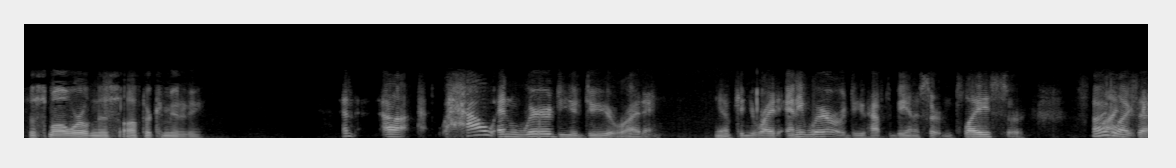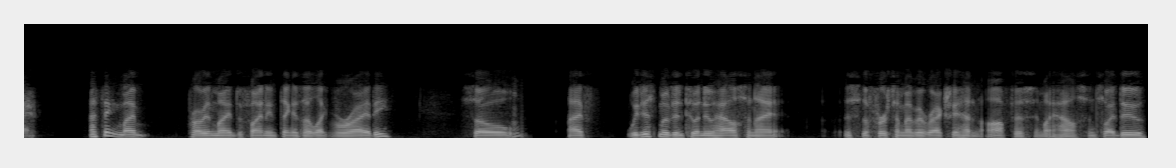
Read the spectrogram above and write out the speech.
it's a small world in this author community. And uh, how and where do you do your writing? You know, can you write anywhere, or do you have to be in a certain place or I like. I think my probably my defining thing is I like variety. So Mhm. I've we just moved into a new house, and I this is the first time I've ever actually had an office in my house, and so I do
